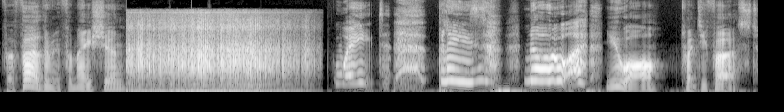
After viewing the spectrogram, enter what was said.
For further information, Wait, please. No, I. you are 21st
